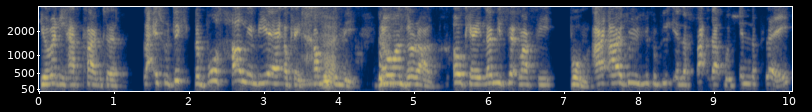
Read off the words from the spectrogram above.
he already has time to. Like it's ridiculous. The ball's hung in the air. Okay, it's coming to me. No one's around. Okay, let me set my feet. Boom. I, I agree with you completely. And the fact that within the play,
